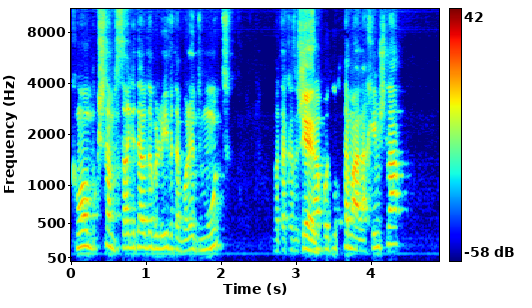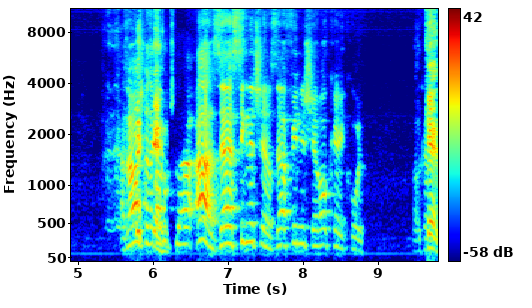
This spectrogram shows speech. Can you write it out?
כמו כשאתה משחק את ה-WWE ואתה בונה דמות, ואתה כזה כן. שנייה בודק את המהלכים שלה, אז ממש כזה קרבות שלה, אה, זה הסיגנצ'ר, זה הפינישר, אוקיי, קול. כן,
